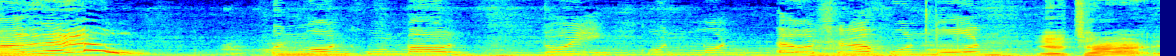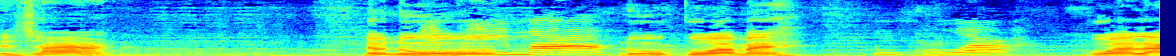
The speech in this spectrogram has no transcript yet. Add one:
มาแล้วคุณมนต์คุณมนต์ตัวหญิงคุณมนต์เอลชาคุณมนต์เอลชาเอลชา แล้วหนูปีปีมาหนูกลัวไหม หนูกลัว กลัวอะไร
